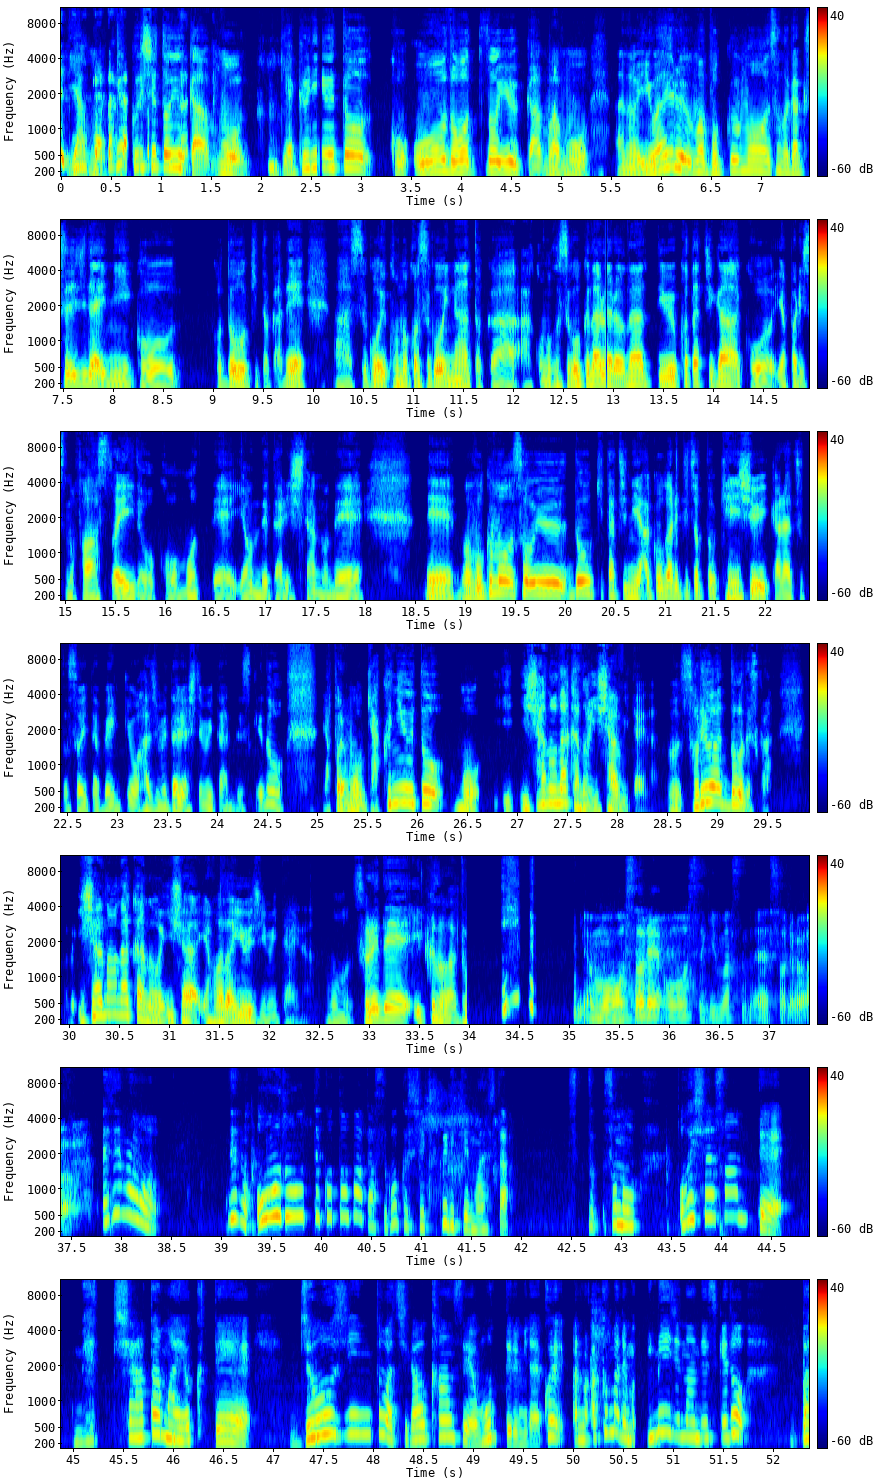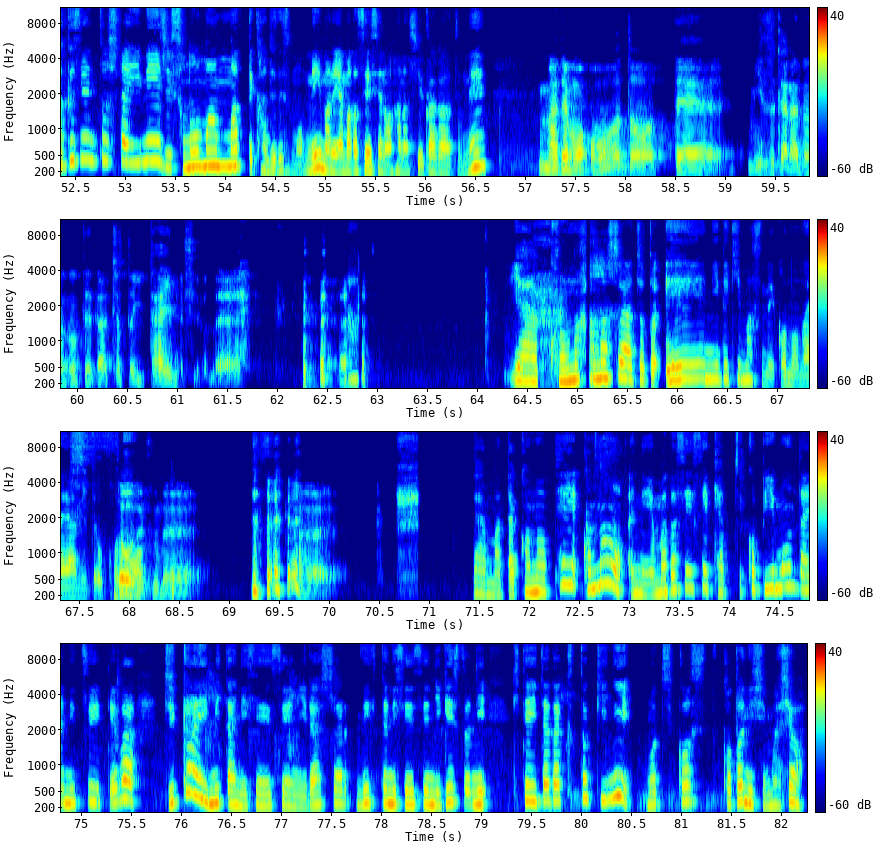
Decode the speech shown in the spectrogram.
いや、もう特殊というか、もう逆に言うと、こう、王道というか、まあもう、あの、いわゆる、まあ僕もその学生時代に、こう、こう同期とかで、あすごい、この子すごいなとか、あこの子すごくなるだろうなっていう子たちが、こう、やっぱりそのファーストエイドをこう持って読んでたりしたので、で、まあ、僕もそういう同期たちに憧れてちょっと研修医からちょっとそういった勉強を始めたりはしてみたんですけど、やっぱりもう逆に言うと、もう医者の中の医者みたいな。うん、それはどうですか？医者の中の医者山田裕二みたいな。もうそれで行くのはどう？いや、もう恐れ多すぎますね、それは。え、でも、でも王道って言葉がすごくしっくりきました。その、お医者さんってめっちゃ頭良くて、常人とは違う感性を持ってるみたいな、これ、あの、あくまでもイメージなんですけど、漠然としたイメージそのまんまって感じですもんね、今の山田先生のお話伺うとね。まあでも、王道って、自ら名乗ってたらちょっと痛いですよね。いや、この話はちょっと永遠にできますね、この悩みと、この。そうですね。はい。じゃあまたこのて、このあの山田先生キャッチコピー問題については、次回三谷先生にいらっしゃる、三谷先生にゲストに来ていただくときに持ち越すことにしましょう。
